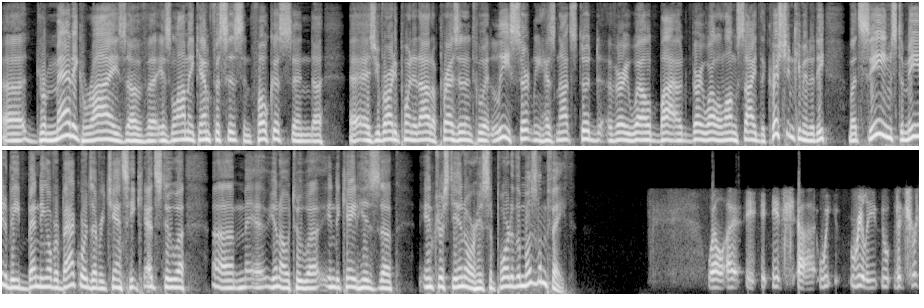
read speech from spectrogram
uh, dramatic rise of Islamic emphasis and focus and as you've already pointed out, a president who at least certainly has not stood very well by very well alongside the Christian community, but seems to me to be bending over backwards every chance he gets to, uh, uh, you know, to uh, indicate his uh, interest in or his support of the Muslim faith. Well, I, it's uh, we really the church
